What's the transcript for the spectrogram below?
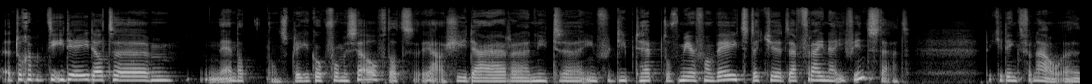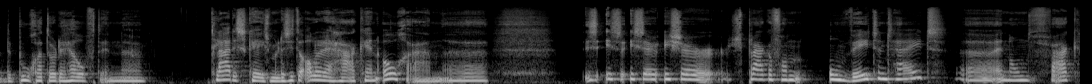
Uh, toch heb ik het idee dat, uh, en dat, dan spreek ik ook voor mezelf, dat ja, als je je daar uh, niet in verdiept hebt of meer van weet, dat je daar vrij naïef in staat. Dat je denkt van nou, de boel gaat door de helft en klaar is Kees, maar er zitten allerlei haken en ogen aan. Uh, is, is, is, er, is er sprake van onwetendheid? Uh, en dan vaak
